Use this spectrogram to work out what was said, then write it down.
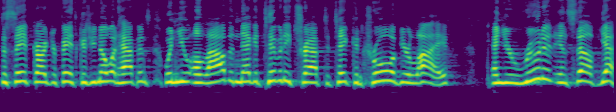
to safeguard your faith. Because you know what happens when you allow the negativity trap to take control of your life and you're rooted in self. Yeah,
